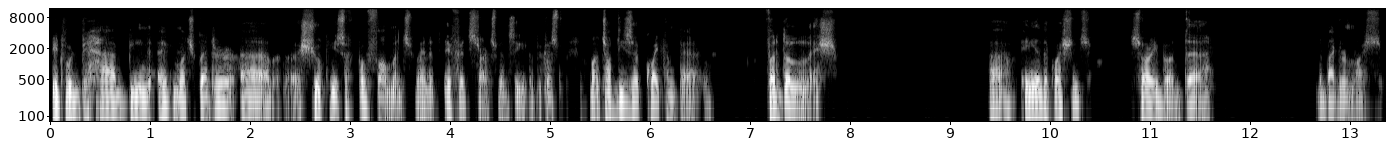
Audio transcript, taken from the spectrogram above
it would have been a much better uh, showcase of performance when it, if it starts with zero because much of these are quite comparable for the Lish. Uh, any other questions? Sorry about the, the background noise.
